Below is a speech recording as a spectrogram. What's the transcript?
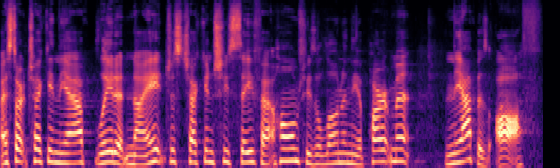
I start checking the app late at night, just checking she's safe at home, she's alone in the apartment, and the app is off.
